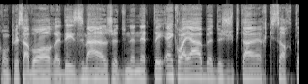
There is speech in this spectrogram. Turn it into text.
qu'on puisse avoir des images d'une netteté incroyable de Jupiter qui sortent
